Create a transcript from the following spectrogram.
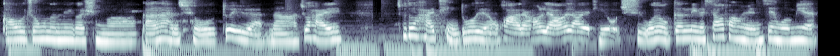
高中的那个什么橄榄球队员呐、就还这都还挺多元化的。然后聊一聊也挺有趣。我有跟那个消防员见过面，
